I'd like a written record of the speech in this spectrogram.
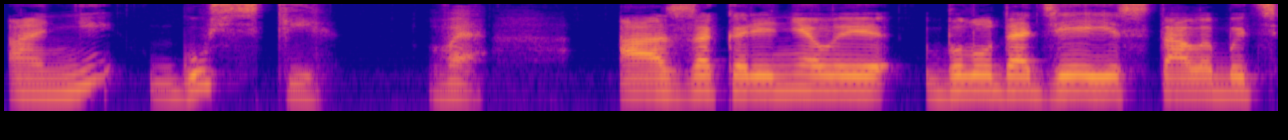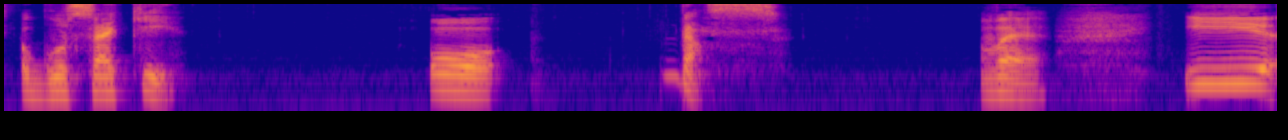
Они гуськи. В а закоренелые блудодеи, стало быть, гусаки. О, дас. В. И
